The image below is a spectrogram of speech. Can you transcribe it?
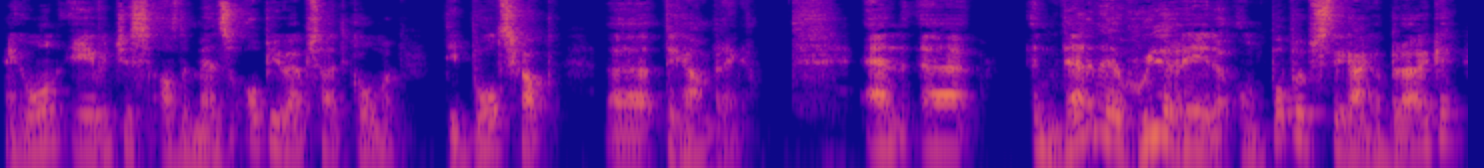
en gewoon eventjes als de mensen op je website komen die boodschap uh, te gaan brengen. En uh, een derde goede reden om pop-ups te gaan gebruiken,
